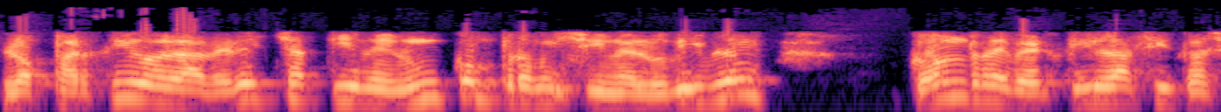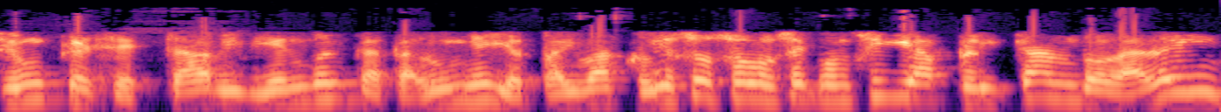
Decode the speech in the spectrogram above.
los partidos de la derecha tienen un compromiso ineludible con revertir la situación que se está viviendo en Cataluña y el País Vasco. Y eso solo se consigue aplicando la ley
